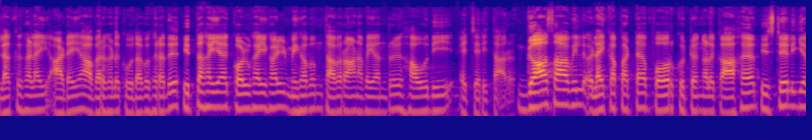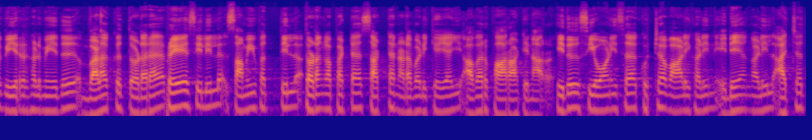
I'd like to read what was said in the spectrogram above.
இலக்குகளை அடைய அவர்களுக்கு உதவுகிறது. இத்தகைய கொள்கைகள் மிகவும் தவறானவை என்று ஹவுதி எச்சரித்தார். காசாவில் இழைக்கப்பட்ட போர் குற்றங்களுக்காக இஸ்ரேலிய வீரர்கள் மீது வழக்கு தொடர பிரேசிலில் சமீபத்தில் தொடங்கப்பட்ட சட்ட நடவடிக்கையை அவர் பாராட்டினார். இது சியோனிச குற்றவாளிகளின் இதயங்களில் அச்சத்தை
